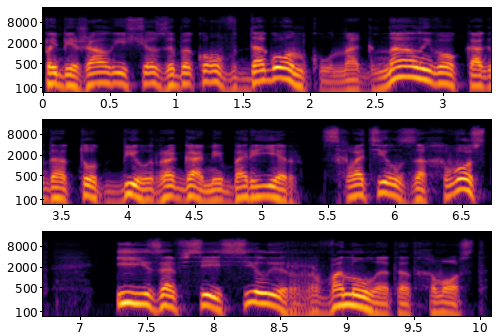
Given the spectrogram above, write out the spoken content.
побежал еще за быком вдогонку, нагнал его, когда тот бил рогами барьер, схватил за хвост и изо всей силы рванул этот хвост.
